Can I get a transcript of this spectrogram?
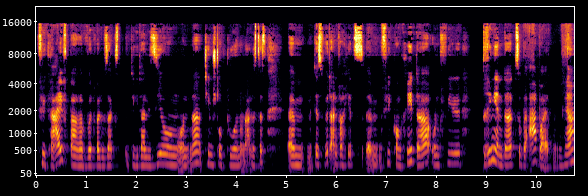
viel greifbarer wird, weil du sagst Digitalisierung und ne, Teamstrukturen und alles das ähm, das wird einfach jetzt ähm, viel konkreter und viel dringender zu bearbeiten, ja.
